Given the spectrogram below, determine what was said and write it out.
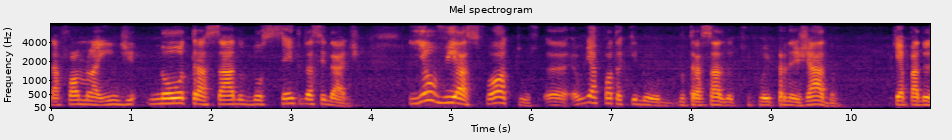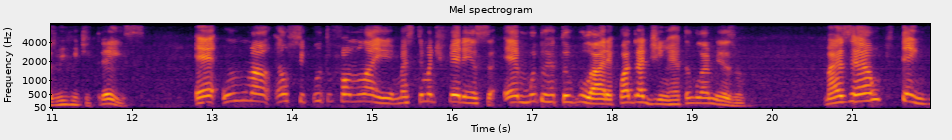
da Fórmula Indy no traçado do centro da cidade. E eu vi as fotos, uh, eu vi a foto aqui do, do traçado que foi planejado, que é para 2023 é uma é um circuito Fórmula E, mas tem uma diferença. É muito retangular, é quadradinho, é retangular mesmo. Mas é o que tem.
